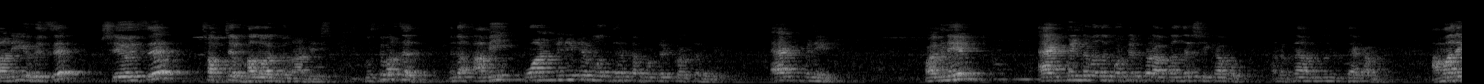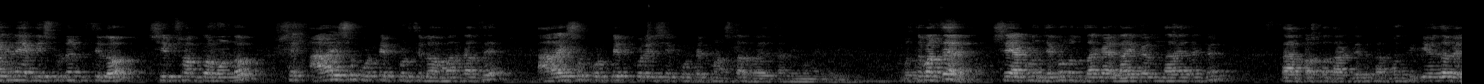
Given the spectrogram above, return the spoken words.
মানেই হয়েছে সে হয়েছে সবচেয়ে ভালো একজন আর্টিস্ট বুঝতে পারছেন? কিন্তু আমি ওয়ান মিনিটের মধ্যে একটা পোর্ট্রেট করতে পারি। এক মিনিট কয় মিনিট এক মিনিটের মধ্যে পোর্ট্রেট করে আপনাদের শিখাবো। মানে আপনাদের দেখাবো। আমার এখানে এক স্টুডেন্ট ছিল শিব শঙ্কর মন্ডল সে আড়াইশো পোর্ট্রেট করছিল আমার কাছে। আড়াইশো পোর্ট্রেট করে সে পোর্ট্রেট মাস্টার হয়েছে আমি মনে করি। বুঝতে পারছেন? সে এখন যে কোনো জায়গায় লাইভ দাঁড়ায় থাকবেন চার পাঁচটা দাগ দেবে তার মধ্যে কি হয়ে যাবে?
